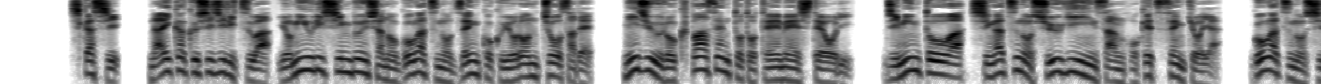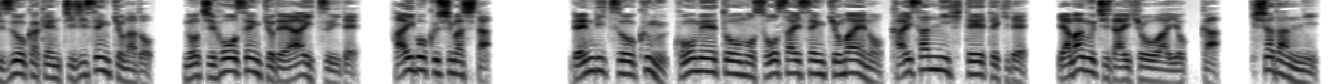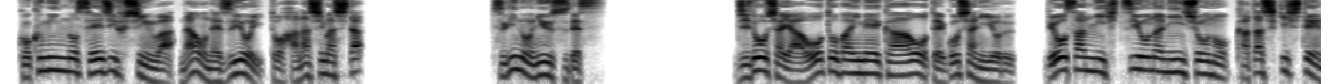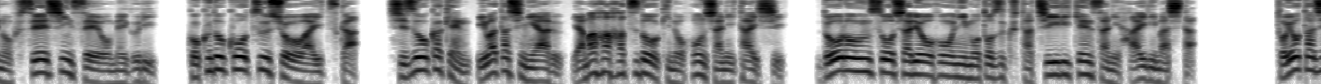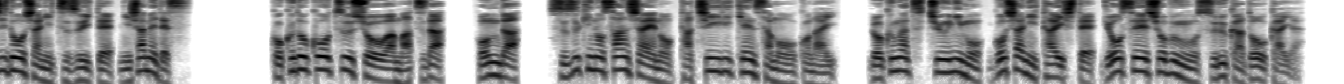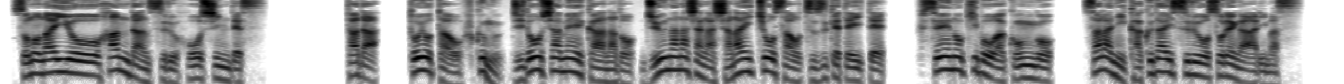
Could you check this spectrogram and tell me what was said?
しかし、内閣支持率は読売新聞社の5月の全国世論調査で26%と低迷しており、自民党は4月の衆議院産補欠選挙や5月の静岡県知事選挙などの地方選挙で相次いで敗北しました。連立を組む公明党も総裁選挙前の解散に否定的で、山口代表は4日、記者団に国民の政治不信はなお根強いと話しました。次のニュースです。自動車やオートバイメーカー大手5社による量産に必要な認証の型式指定の不正申請をめぐり、国土交通省は5日、静岡県磐田市にあるヤマハ発動機の本社に対し、道路運送車両法に基づく立ち入り検査に入りました。トヨタ自動車に続いて2社目です。国土交通省はマツダ、ホンダ、鈴木の3社への立ち入り検査も行い、6月中にも5社に対して行政処分をするかどうかや、その内容を判断する方針です。ただ、トヨタを含む自動車メーカーなど17社が社内調査を続けていて、不正の規模は今後、さらに拡大する恐れがあります。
